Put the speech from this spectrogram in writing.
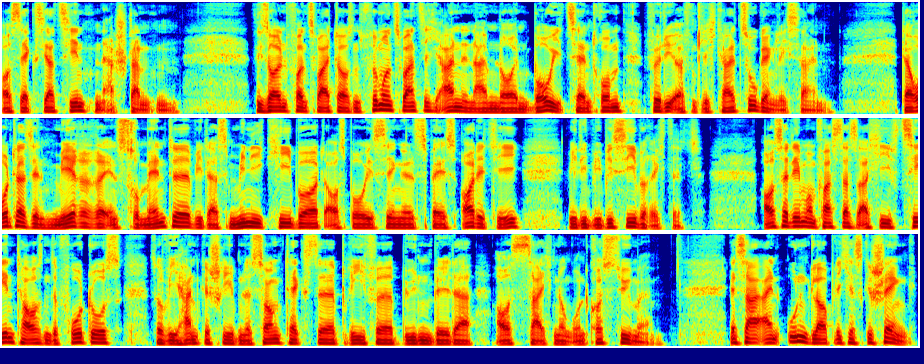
aus sechs Jahrzehnten erstanden. Sie sollen von 2025 an in einem neuen Bowie-Zentrum für die Öffentlichkeit zugänglich sein. Darunter sind mehrere Instrumente wie das Mini-Keyboard aus Bowies Single Space Oddity, wie die BBC berichtet. Außerdem umfasst das Archiv zehntausende Fotos sowie handgeschriebene Songtexte, Briefe, Bühnenbilder, Auszeichnungen und Kostüme. Es sei ein unglaubliches Geschenk,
